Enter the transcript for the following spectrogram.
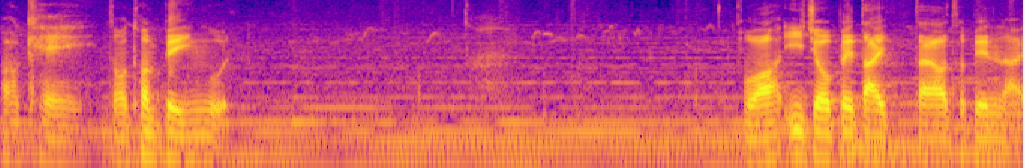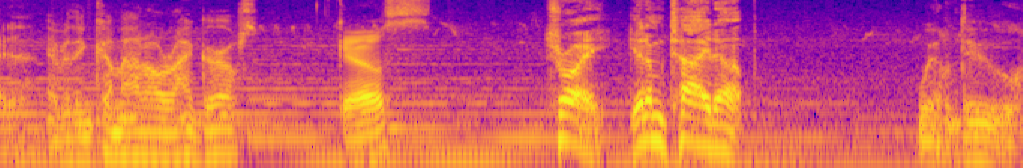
OK，怎么突然变英文？我依旧被带带到这边来了 Everything come out all right, girls? ，girls。 Troy, get him tied up. Will do.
